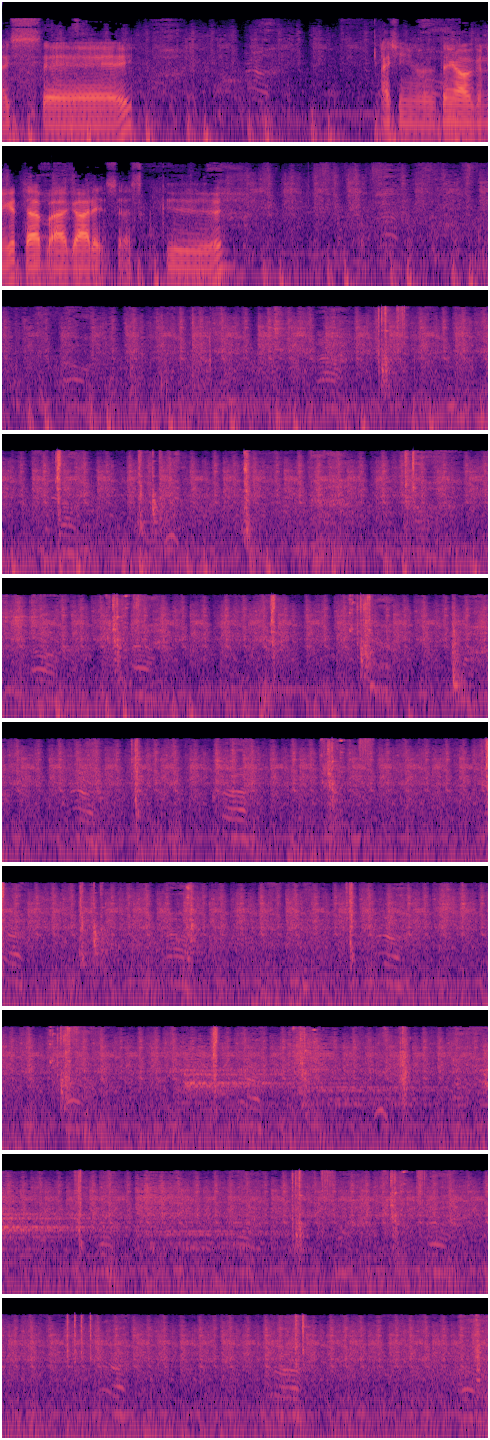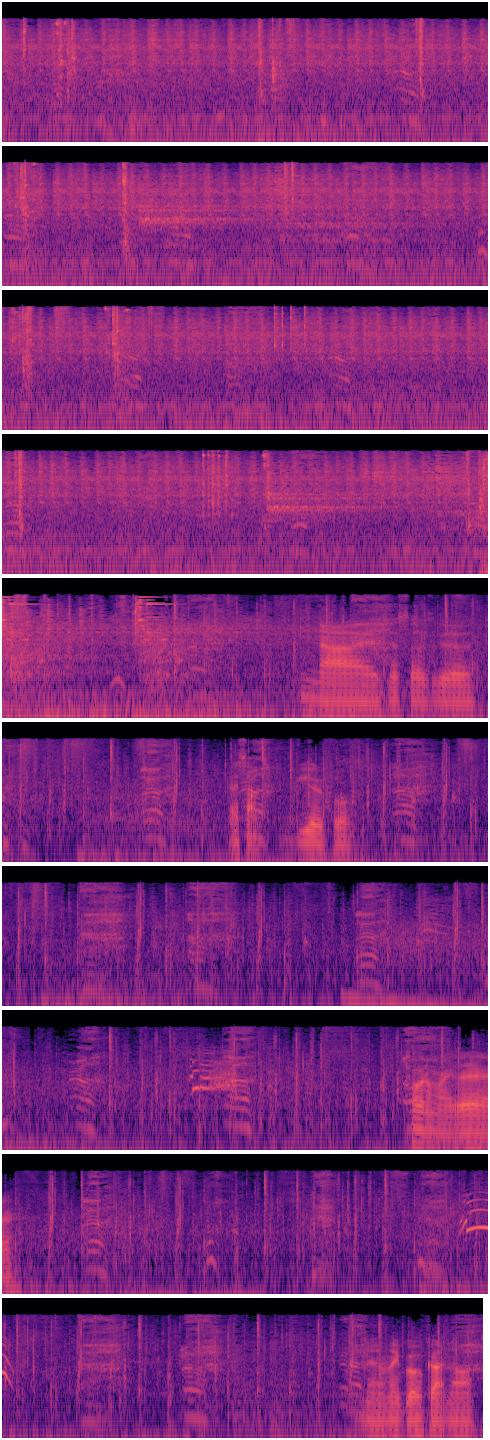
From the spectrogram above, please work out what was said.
I say? Actually, I didn't even think I was gonna get that, but I got it, so that's good. Got knocked.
